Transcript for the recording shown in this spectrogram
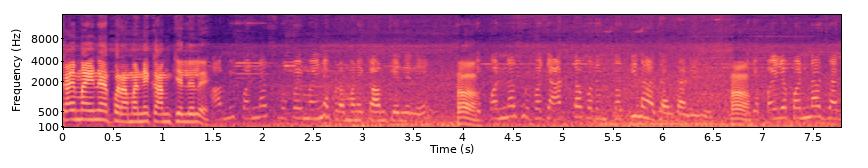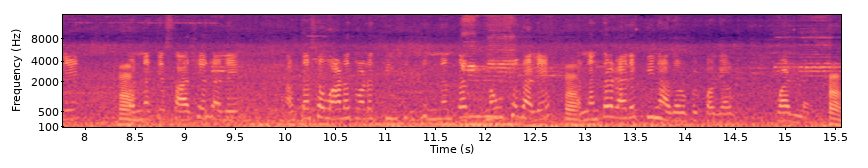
काय महिन्याप्रमाणे काम केलेलं आहे? आम्ही पन्नास रुपये महिन्याप्रमाणे काम केलेले आहे. हा. ते पन्नास रुपयाचे आतापर्यंत तीन हजार झालेले हा. म्हणजे पहिले पन्नास झाले हा. पन्नासचे सहाशे झाले. आणि तसं वाढत वाढत तीनशे तीनशे नंतर नऊशे झाले. हा. आणि नंतर डायरेक्ट तीन हजार रुपये पगार वाढलाय. हा.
